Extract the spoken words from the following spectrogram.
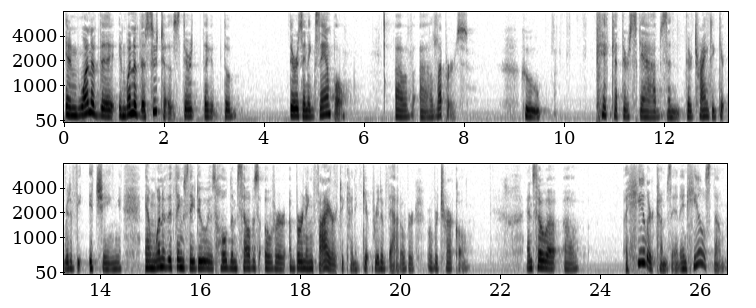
In one of the in one of the suttas, there the, the there is an example of uh, lepers who pick at their scabs and they're trying to get rid of the itching. And one of the things they do is hold themselves over a burning fire to kind of get rid of that over, over charcoal. And so a, a, a healer comes in and heals them,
